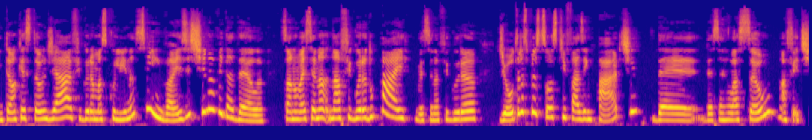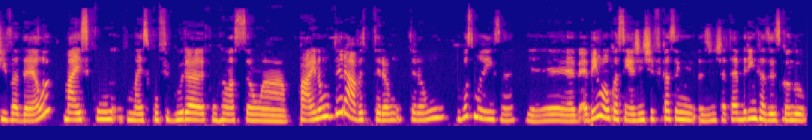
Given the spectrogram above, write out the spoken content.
Então a questão de, ah, figura masculina, sim, vai existir na vida dela. Só não vai ser na, na figura do pai, vai ser na figura de outras pessoas que fazem parte de- dessa relação afetiva dela, mas com, mas com figura com relação a pai não terá, terão, terão duas mães, né? E é, é bem louco, assim, a gente fica assim, a gente até brinca às vezes quando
